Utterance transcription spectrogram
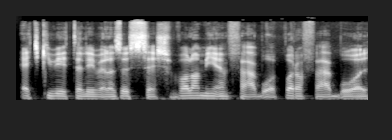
egy kivételével az összes valamilyen fából, parafából,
